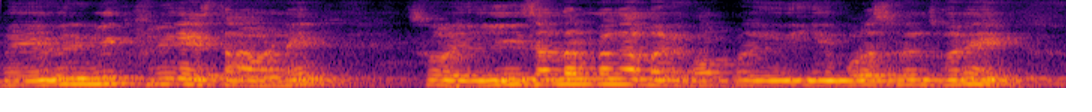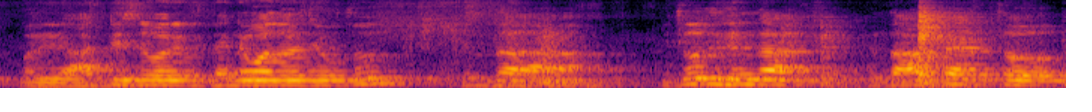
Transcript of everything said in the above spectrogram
మేము ఎవ్రీ వీక్ ఫ్రీగా ఇస్తున్నామండి. సో ఈ సందర్భంగా మరి గొప్ప- ఇది- పురస్కరించుకొని మరి ఆర్టీసీ వారికి ధన్యవాదాలు చెబుతూ ఇంత ఇతోధికంగా ఇంత ఆప్యాయతతో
